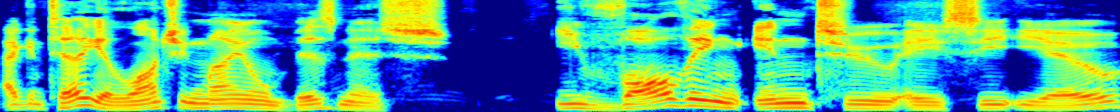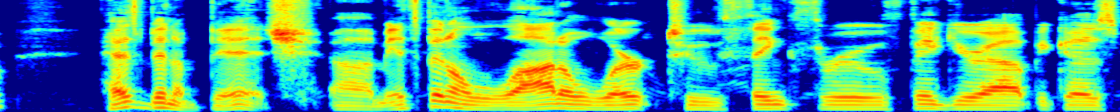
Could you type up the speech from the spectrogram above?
I can tell you, launching my own business, evolving into a CEO has been a bitch. Um, it's been a lot of work to think through, figure out because,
